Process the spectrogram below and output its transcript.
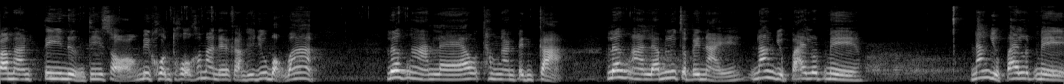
ประมาณตีหนึ่งตีสองมีคนโทรเข้ามาในรายการวิทยุบอกว่า เลิกงานแล้วทำงานเป็นกะ เลิกงานแล้วไม่รู้จะไปไหน นั่งอยู่ป้ายรถเมย์นั่งอยู่ป้ายรถเมย์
